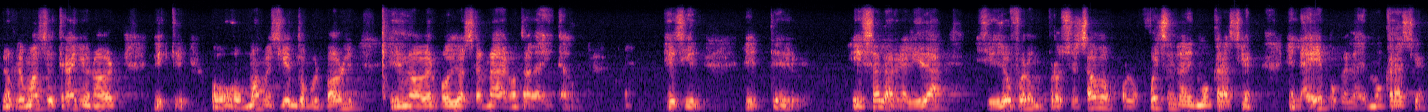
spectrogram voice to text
Lo que más extraño no haber, este, o, más me siento culpable, es no haber podido hacer nada contra la dictadura. Es decir, este, esa es la realidad. Si ellos fueron procesados por los jueces de la democracia, en la época de la democracia,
